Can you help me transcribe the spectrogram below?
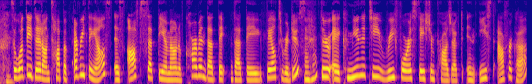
Okay. So what they did on top of everything else is offset the amount of carbon that they that they failed to reduce mm-hmm. through a community reforestation project in East Africa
